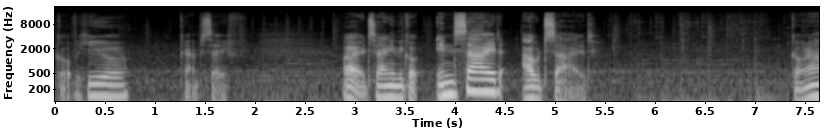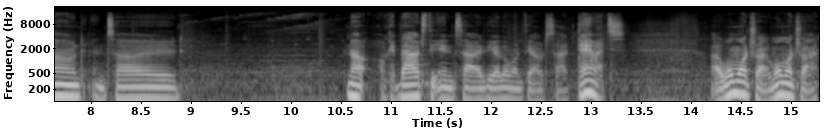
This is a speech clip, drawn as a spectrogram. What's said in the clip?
Go over here. Okay, I'm safe. Alright, so I need to go inside, outside. Go around, inside. No, okay, that's the inside. The other one's the outside. Damn it. Alright, one more try. One more try.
